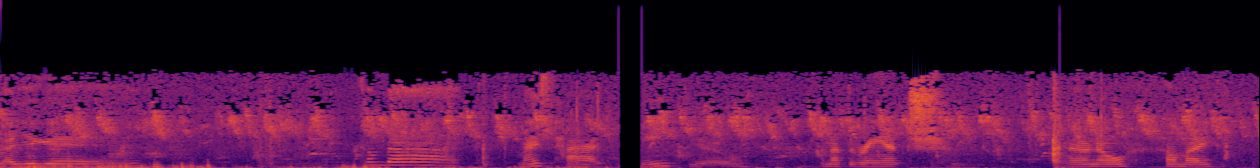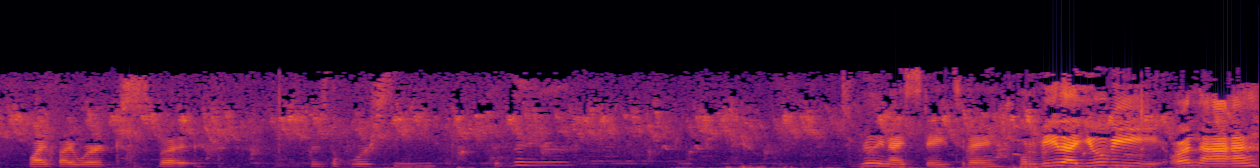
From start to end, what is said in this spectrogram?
Ya llegué. Come back. Nice hat. Thank you. I'm at the ranch. I don't know how my Wi-Fi works, but there's the horsey there. It's a really nice day today. Por vida, Yubi. Hola.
